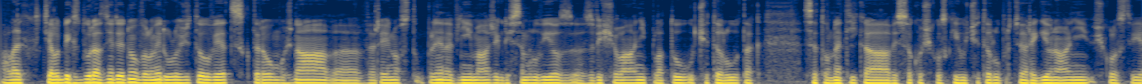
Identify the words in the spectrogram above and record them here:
ale chtěl bych zdůraznit jednu velmi důležitou věc, kterou možná veřejnost úplně nevnímá, že když se mluví o zvyšování platů učitelů, tak se to netýká vysokoškolských učitelů, protože regionální školství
